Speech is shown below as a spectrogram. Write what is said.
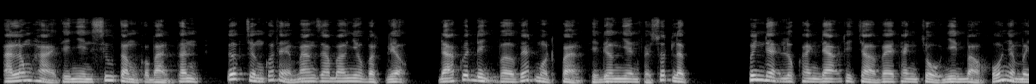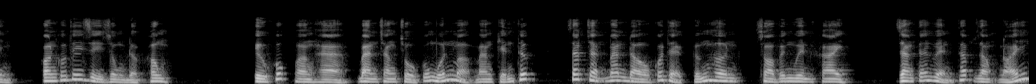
à Long Hải thì nhìn siêu tầm của bản thân, ước chừng có thể mang ra bao nhiêu vật liệu, đã quyết định vờ vét một khoản thì đương nhiên phải xuất lực. Huynh đệ lục hành đạo thì trở về thành chủ nhìn bảo khố nhà mình, còn có thứ gì dùng được không? Cửu khúc Hoàng Hà, ban trang chủ cũng muốn mở mang kiến thức, sát trận ban đầu có thể cứng hơn so với Nguyên Khai. Giang Thái Huyền thấp giọng nói,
